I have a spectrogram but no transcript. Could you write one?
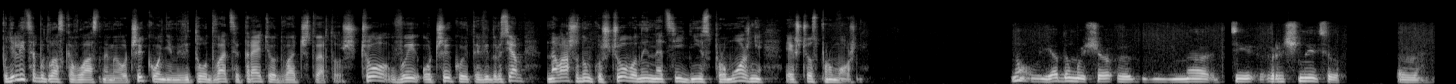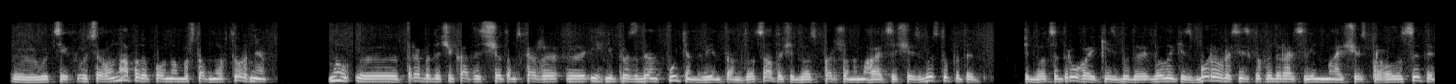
Поділіться, будь ласка, власними очікуваннями від того 23-24. Що ви очікуєте від росіян? На вашу думку, що вони на ці дні спроможні, якщо спроможні? Ну я думаю, що е, на ці річницю е, е, оцих, оцього нападу повномасштабного вторгнення. Ну треба дочекатися, що там скаже їхній президент Путін. Він там 20 чи 21 намагається щось виступити, чи 22 якісь буде великі збори в Російській Федерації. Він має щось проголосити,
